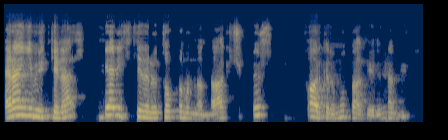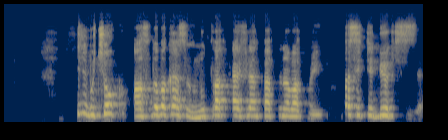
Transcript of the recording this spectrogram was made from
Herhangi bir kenar diğer iki kenarın toplamından daha küçüktür. Farkının mutlak değerinden büyük. Şimdi bu çok aslında bakarsanız mutlak değer falan kattığına bakmayın. Basitçe diyor ki size.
